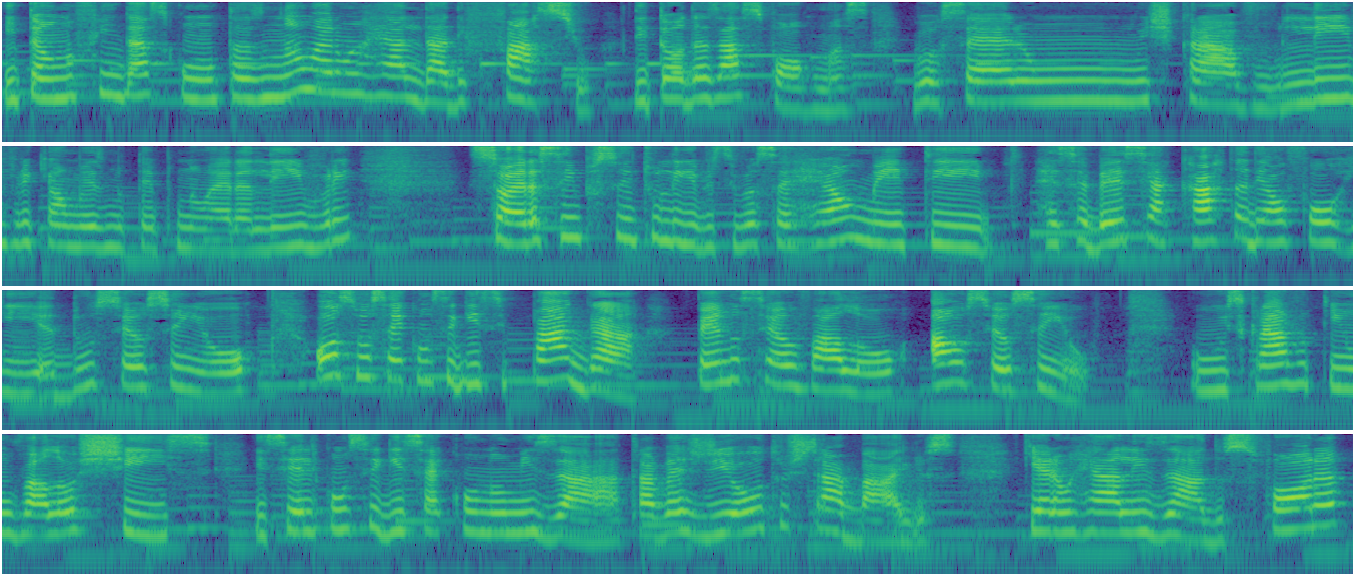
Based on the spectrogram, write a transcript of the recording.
Então, no fim das contas, não era uma realidade fácil de todas as formas. Você era um escravo livre, que ao mesmo tempo não era livre só era 100% livre se você realmente recebesse a carta de alforria do seu senhor ou se você conseguisse pagar pelo seu valor ao seu senhor. O escravo tinha um valor X e se ele conseguisse economizar através de outros trabalhos que eram realizados fora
